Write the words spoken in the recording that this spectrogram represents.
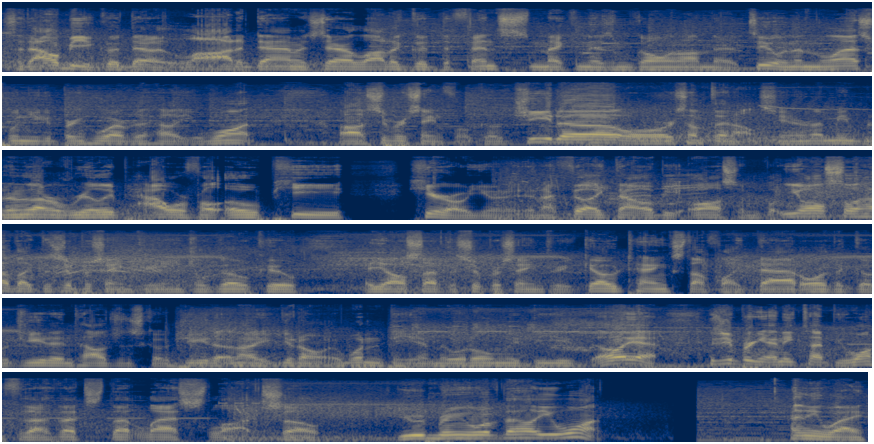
So that would be a good there. A lot of damage there, a lot of good defense mechanism going on there too. And then the last one, you could bring whoever the hell you want. Uh, Super Saiyan 4 Gogeta or something else, you know what I mean? But another really powerful OP hero unit, and I feel like that would be awesome. But you also have like the Super Saiyan 3 Angel Goku, and you also have the Super Saiyan 3 Gotenks, stuff like that, or the Gogeta Intelligence Gogeta. No, you know, it wouldn't be him. It would only be, oh yeah, because you bring any type you want for that. That's that last slot. So you would bring whoever the hell you want. Anyway,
